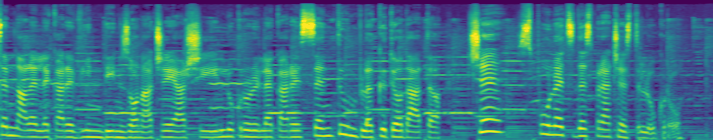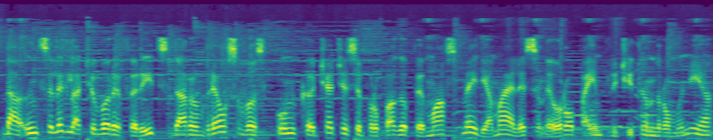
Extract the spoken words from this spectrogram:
semnalele care vin din zona aceea și lucrurile care se întâmplă câteodată. Ce spuneți despre acest lucru? Da, înțeleg la ce vă referiți, dar vreau să vă spun că ceea ce se propagă pe mass media, mai ales în Europa, implicit în România,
